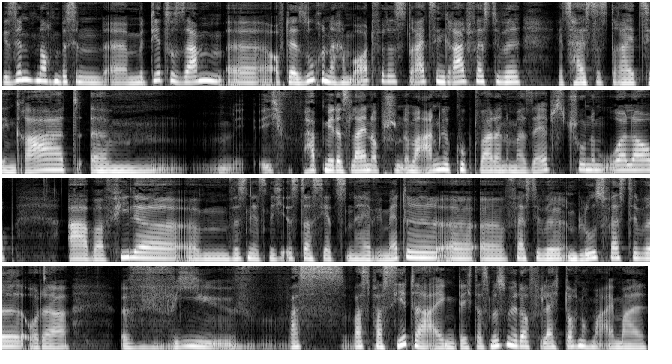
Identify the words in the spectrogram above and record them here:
Wir sind noch ein bisschen äh, mit dir zusammen äh, auf der Suche nach einem Ort für das 13 Grad Festival. Jetzt heißt es 13 Grad. Ähm, ich habe mir das Line-up schon immer angeguckt, war dann immer selbst schon im Urlaub. Aber viele ähm, wissen jetzt nicht, ist das jetzt ein Heavy Metal äh, äh Festival, ein Blues Festival oder wie, was, was passiert da eigentlich? Das müssen wir doch vielleicht doch noch mal einmal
